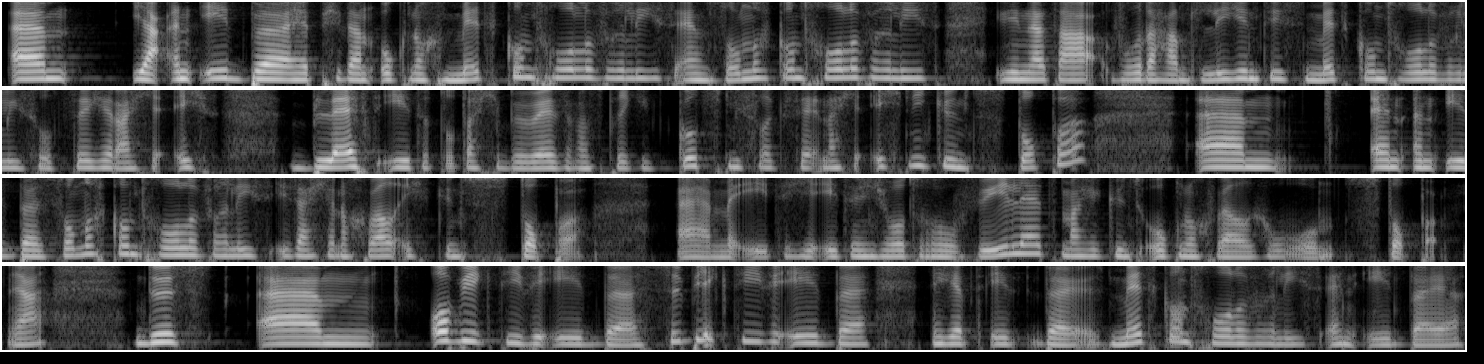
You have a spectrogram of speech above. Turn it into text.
Um, ja, een eetbui heb je dan ook nog met controleverlies en zonder controleverlies. Ik denk dat dat voor de hand liggend is. Met controleverlies wil zeggen dat je echt blijft eten totdat je bij wijze van spreken kotsmisselijk bent en dat je echt niet kunt stoppen. Um, en een eetbui zonder controleverlies is dat je nog wel echt kunt stoppen met eten. Je eet een grotere hoeveelheid, maar je kunt ook nog wel gewoon stoppen. Ja? Dus um, objectieve eetbui, subjectieve eetbui. En je hebt eetbuien met controleverlies en eetbuien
